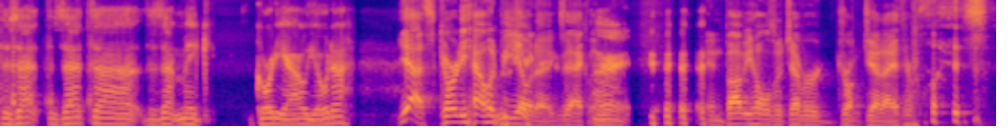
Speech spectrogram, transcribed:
Does that does that uh, does that make Gordie Howe Yoda? Yes, Gordie Howe would be Yoda, exactly. All right. and Bobby Hull's whichever drunk Jedi there was.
